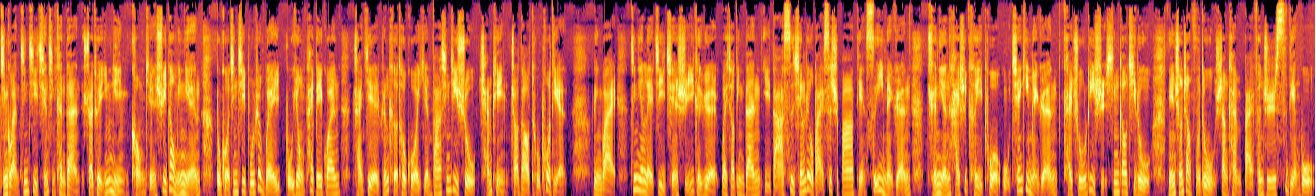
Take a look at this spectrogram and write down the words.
尽管经济前景看淡，衰退阴影恐延续到明年，不过经济部认为不用太悲观，产业仍可透过研发新技术产品找到突破点。另外，今年累计前十一个月外销订单已达四千六百四十八点四亿美元，全年还是可以破五千亿美元，开出历史新高纪录，年成长幅度上看百分之四点五。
